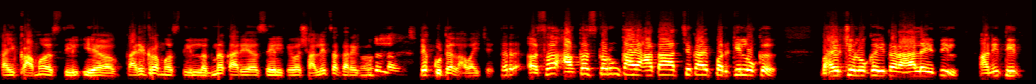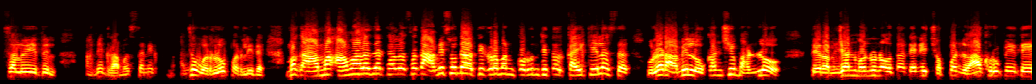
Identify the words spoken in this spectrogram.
काही कामं असतील कार्यक्रम असतील लग्न कार्य असेल किंवा शाळेचा कार्यक्रम? ते कुठं लावायचे? तर असं आकस करून काय आता आजचे काय परकी लोक बाहेरचे लोक इथं राहायला येतील. आणि ती चालू येतील. आम्ही ग्रामस्थांनी आमचं वरलो परलीत आहे मग आम्हा आम्हाला जर ठरलं असतं तर आम्ही सुद्धा अतिक्रमण करून तिथं काही केलं असतं. उलट आम्ही लोकांशी भांडलो. ते रमजान म्हणून होता त्यांनी छप्पन लाख रुपये ते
